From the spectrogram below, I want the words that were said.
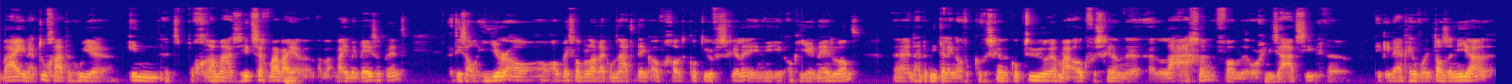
waar je naartoe gaat en hoe je in het programma zit, zeg maar, waar je, waar je mee bezig bent. Het is al hier al, al, best wel belangrijk om na te denken over grote cultuurverschillen, in, ook hier in Nederland. Uh, en dan heb ik niet alleen over verschillende culturen, maar ook verschillende uh, lagen van de organisatie. Uh, ik, werk heel veel in Tanzania.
